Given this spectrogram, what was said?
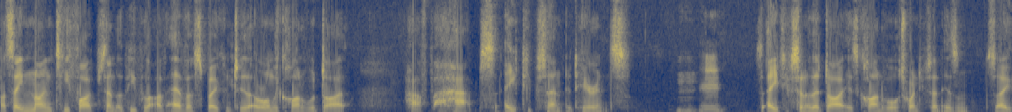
I'd say ninety-five percent of the people that I've ever spoken to that are on the carnivore diet have perhaps eighty percent adherence. Mm-hmm. So eighty percent of their diet is carnivore, twenty percent isn't. So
